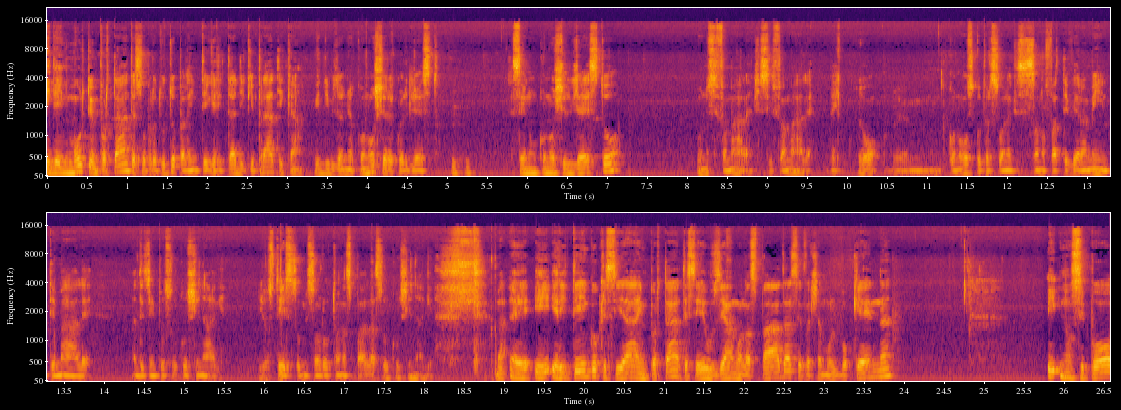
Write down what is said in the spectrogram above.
ed è molto importante soprattutto per l'integrità di chi pratica, quindi bisogna conoscere quel gesto. Mm-hmm. Se non conosci il gesto, uno si fa male, ci si fa male. Io ehm, conosco persone che si sono fatte veramente male, ad esempio sul Kushinage. Io stesso mi sono rotto una spalla sul Kushinage. Ma, eh, e, e, ritengo che sia importante se usiamo la spada, se facciamo il bokken, e non si può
